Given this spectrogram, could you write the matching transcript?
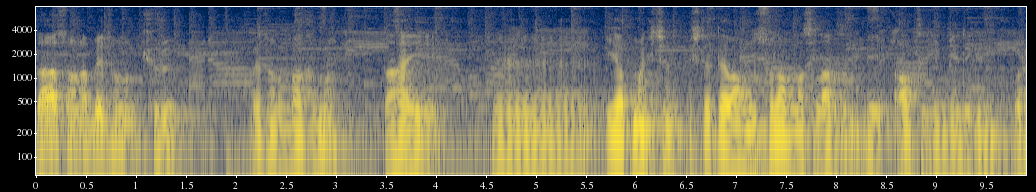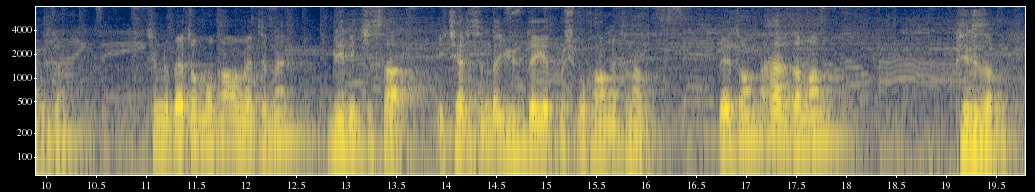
Daha sonra betonun kürü, betonun bakımı daha iyi eee, yapmak için işte devamlı sulanması lazım. Bir 6 gün, 7 gün boyunca. Şimdi beton mukavemetini 1-2 saat içerisinde %70 mukavemetini alır. Beton her zaman priz alır.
